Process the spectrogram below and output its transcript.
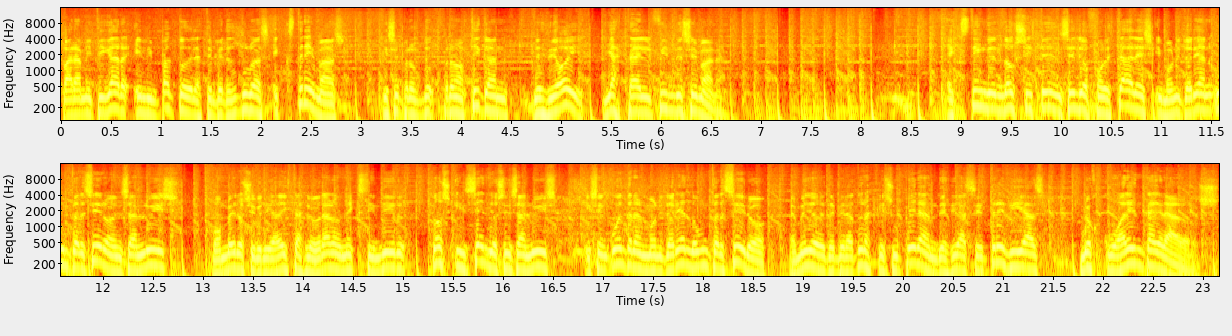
para mitigar el impacto de las temperaturas extremas que se pronostican desde hoy y hasta el fin de semana. Extinguen dos incendios forestales y monitorean un tercero en San Luis Bomberos y brigadistas lograron extinguir dos incendios en San Luis y se encuentran monitoreando un tercero en medio de temperaturas que superan desde hace tres días los 40 grados.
